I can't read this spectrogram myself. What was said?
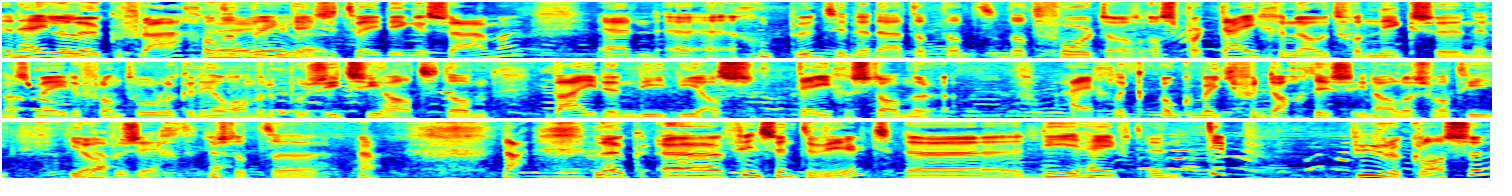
een hele leuke vraag. Want dat brengt deze twee dingen samen. En uh, een goed punt inderdaad. Dat, dat, dat Ford als, als partijgenoot van Nixon en als medeverantwoordelijk een heel andere positie had dan Biden. Die, die als tegenstander eigenlijk ook een beetje verdacht is in alles wat hij hierover ja. zegt. Dus ja. dat, uh, ja. Nou, leuk. Uh, Vincent de Weert, die heeft een tip. Pure klasse.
